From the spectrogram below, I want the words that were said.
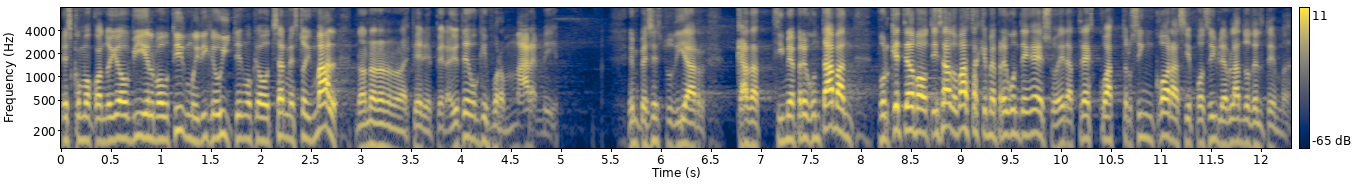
Es como cuando yo vi el bautismo y dije, uy, tengo que bautizarme, estoy mal. No, no, no, no, espere, espera, yo tengo que informarme. Empecé a estudiar cada. Si me preguntaban, ¿por qué te has bautizado? Basta que me pregunten eso. Era tres, cuatro, cinco horas, si es posible, hablando del tema.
